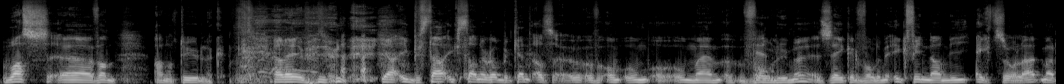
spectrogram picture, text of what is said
was van, ah natuurlijk. Allee, ja, ik, besta, ik sta nogal bekend als, eh, om, om, om mijn volume, zeker volume. Ik vind dat niet echt zo luid, maar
